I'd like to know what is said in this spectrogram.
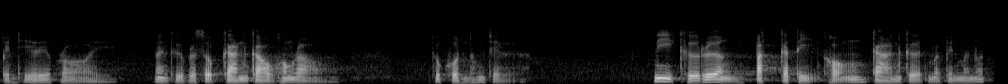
เป็นที่เรียบร้อย นั่นคือประสบการณ์เก่าของเรา ทุกคนต้องเจอ นี่คือเรื่องปกติของการเกิดมาเป็นมนุษย์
